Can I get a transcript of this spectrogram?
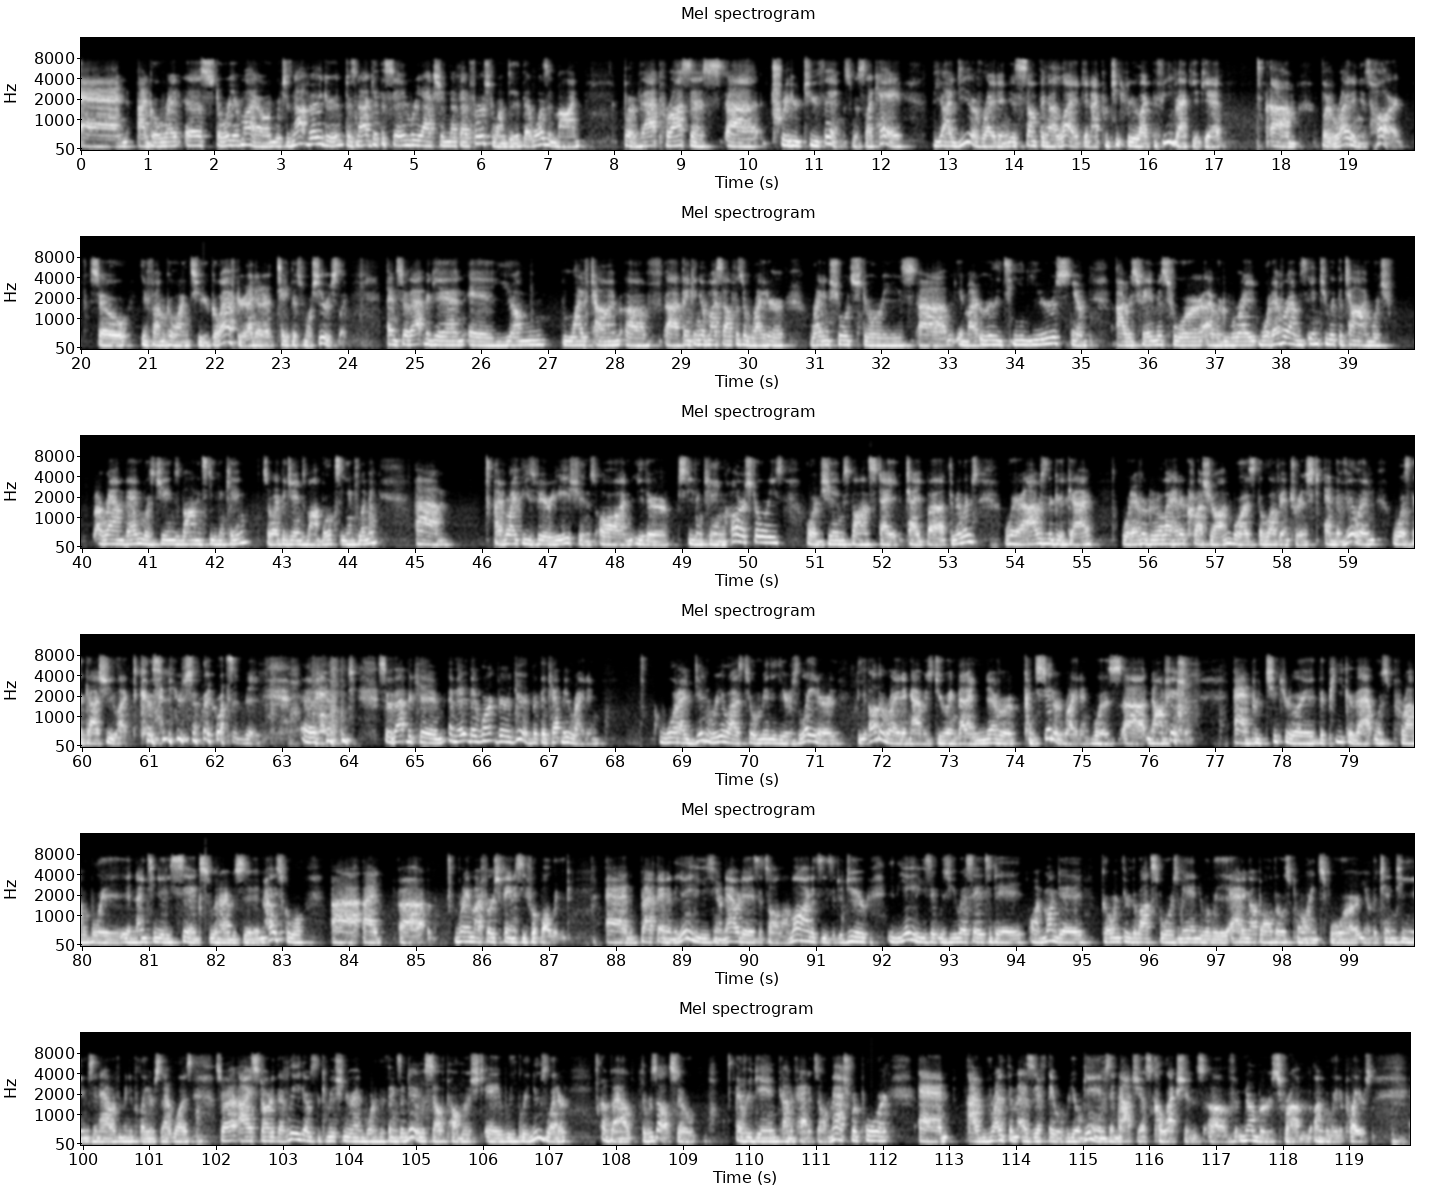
and I go write a story of my own, which is not very good, does not get the same reaction that that first one did, that wasn't mine. But that process uh, triggered two things was like, hey, the idea of writing is something I like, and I particularly like the feedback you get. Um, but writing is hard. So if I'm going to go after it, I got to take this more seriously. And so that began a young lifetime of uh, thinking of myself as a writer, writing short stories. Um, in my early teen years, you know, I was famous for I would write whatever I was into at the time, which around then was James Bond and Stephen King. So like the James Bond books, Ian Fleming. Um, I write these variations on either Stephen King horror stories or James Bond type, type uh, thrillers, where I was the good guy whatever girl I had a crush on was the love interest, and the villain was the guy she liked because it usually wasn't me. And so that became, and they, they weren't very good, but they kept me writing. What I didn't realize till many years later, the other writing I was doing that I never considered writing was uh, nonfiction. And particularly, the peak of that was probably in 1986 when I was in high school. Uh, I uh, ran my first fantasy football league. And back then in the 80s, you know, nowadays it's all online, it's easy to do. In the 80s, it was USA Today on Monday, going through the box scores manually, adding up all those points for, you know, the 10 teams and however many players that was. So I, I started that league. I was the commissioner, and one of the things I did was self published a weekly newsletter about the results. So every game kind of had its own match report. And I write them as if they were real games and not just collections of numbers from unrelated players.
